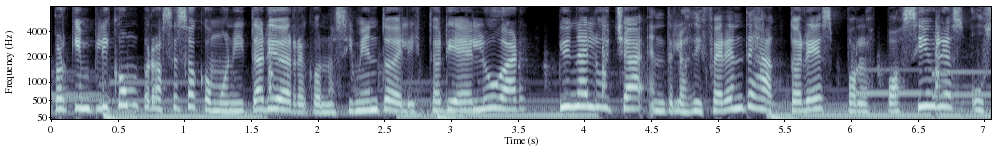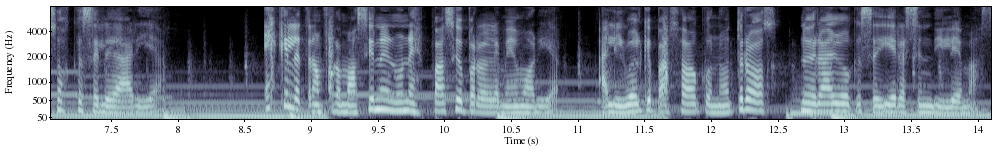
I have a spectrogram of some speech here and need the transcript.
porque implicó un proceso comunitario de reconocimiento de la historia del lugar y una lucha entre los diferentes actores por los posibles usos que se le daría. Es que la transformación en un espacio para la memoria, al igual que pasaba con otros, no era algo que se diera sin dilemas.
